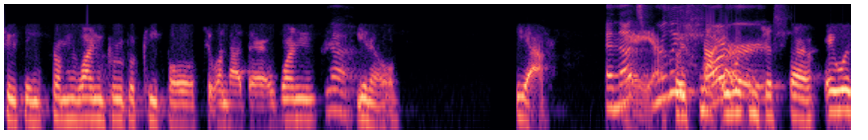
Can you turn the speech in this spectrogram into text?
choosing from one group of people to another one yeah. you know yeah and that's yeah, yeah. really so hard not, it wasn't just a, it was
